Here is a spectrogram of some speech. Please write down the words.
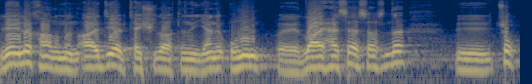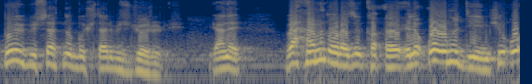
Leyla xanımın Aidiyev təşkilatının, yəni onun e, layihəsi əsasında e, çox böyük vüsətlə bu işləri biz görürük. Yəni və həmin oracı e, elə onu deyim ki, o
